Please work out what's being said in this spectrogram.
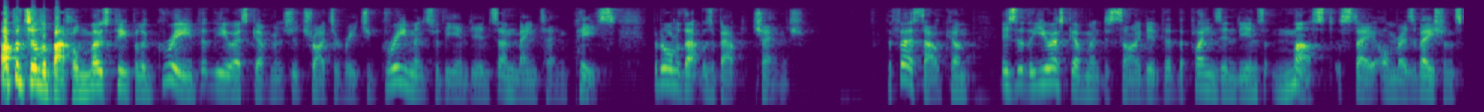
Up until the battle, most people agreed that the US government should try to reach agreements with the Indians and maintain peace, but all of that was about to change. The first outcome is that the US government decided that the Plains Indians must stay on reservations,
